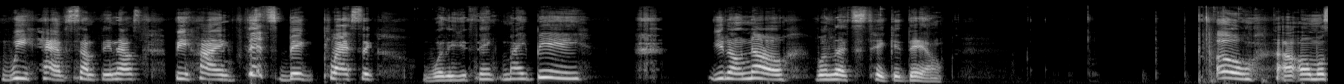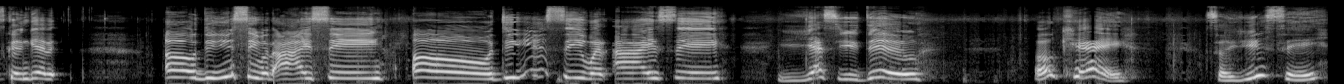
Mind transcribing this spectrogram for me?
we have something else behind this big plastic. What do you think might be? You don't know? Well, let's take it down. Oh, I almost couldn't get it. Oh, do you see what I see? Oh, do you see what I see? Yes, you do. Okay, so you see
